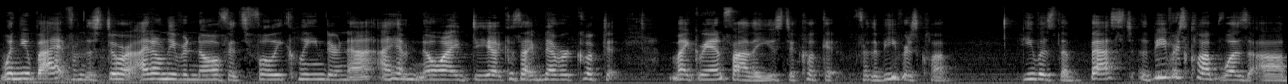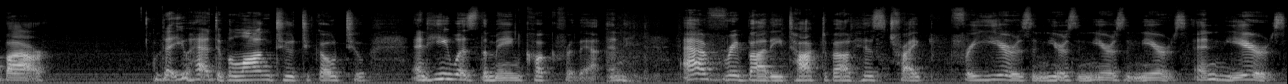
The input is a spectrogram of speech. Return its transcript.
When you buy it from the store, I don't even know if it's fully cleaned or not. I have no idea because I've never cooked it. My grandfather used to cook it for the Beavers Club. He was the best. The Beavers Club was a bar that you had to belong to to go to and he was the main cook for that. And everybody talked about his tripe for years and years and years and years and years.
